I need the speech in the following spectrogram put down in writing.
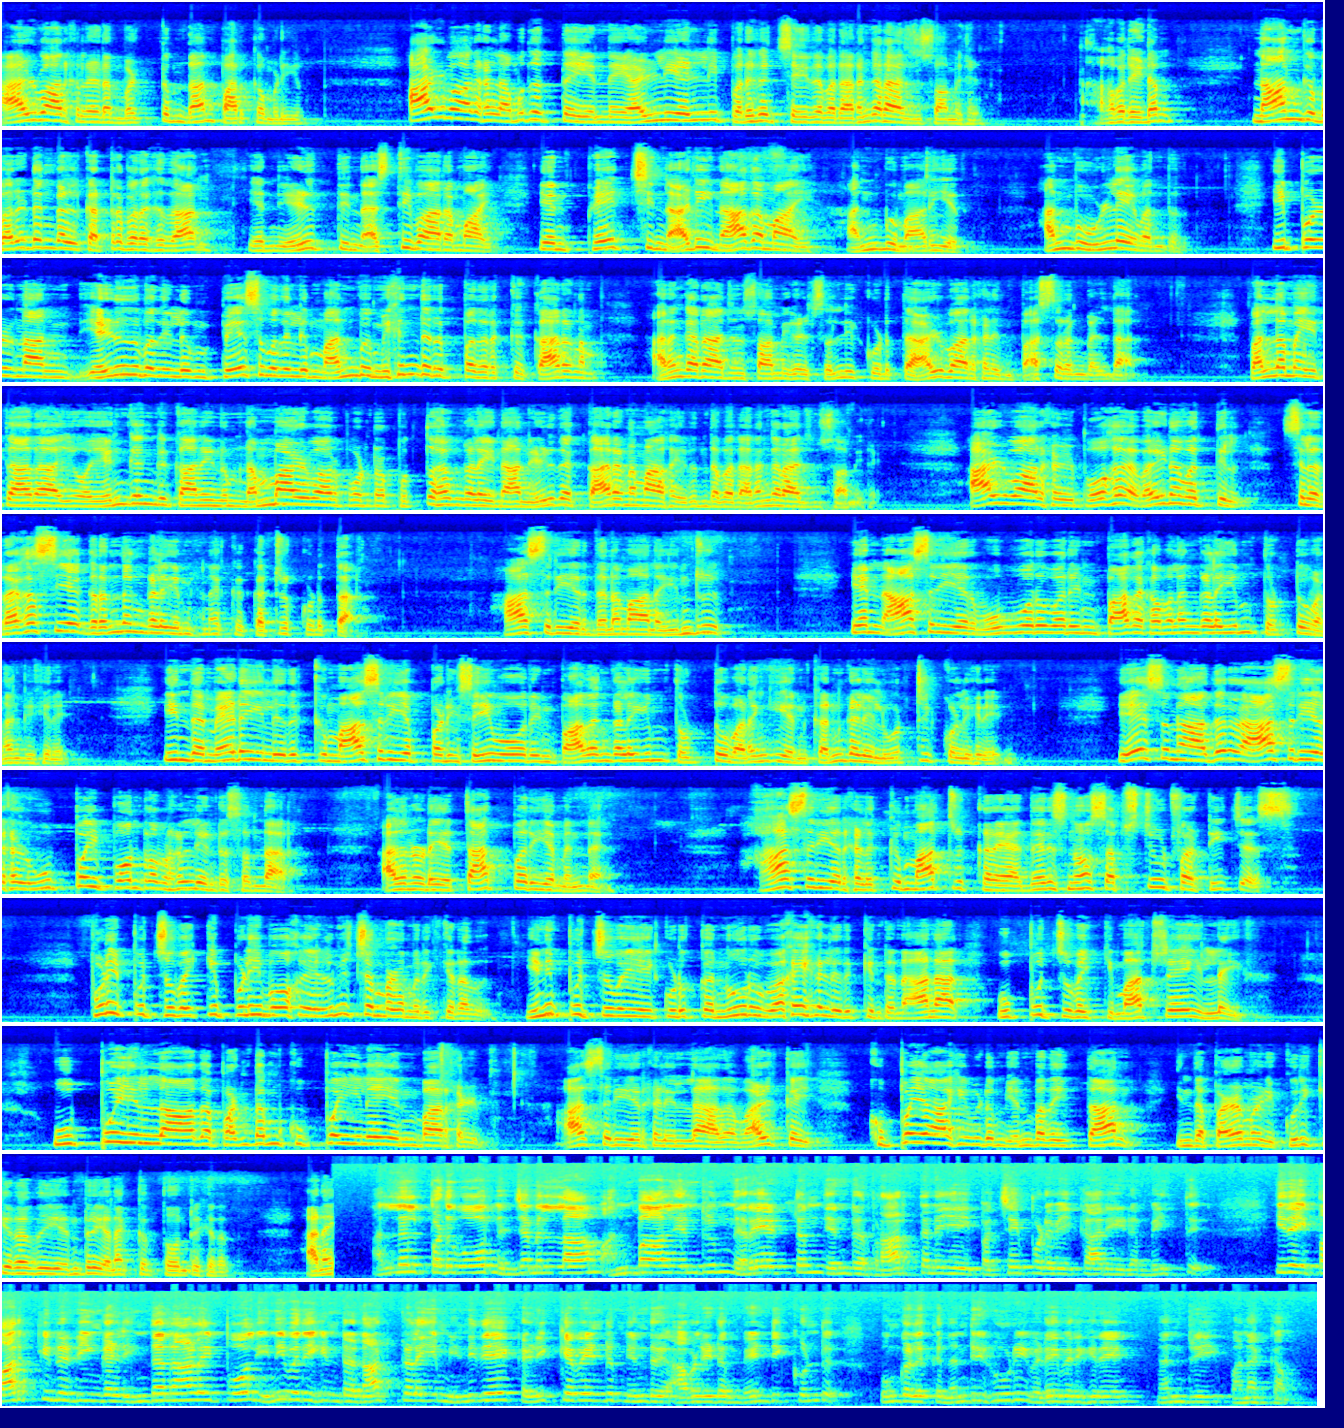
ஆழ்வார்களிடம் மட்டும்தான் பார்க்க முடியும். ஆழ்வார்கள் அமுதத்தை என்னை அள்ளி அள்ளி பருகச் செய்தவர் அரங்கராஜன் சுவாமிகள். அவரிடம் நான்கு வருடங்கள் கற்ற பிறகுதான் என் எழுத்தின் அஸ்திவாரமாய் என் பேச்சின் அடிநாதமாய் அன்பு மாறியது. அன்பு உள்ளே வந்தது. இப்பொழுது நான் எழுதுவதிலும் பேசுவதிலும் அன்பு மிகுந்திருப்பதற்கு காரணம் அரங்கராஜன் சுவாமிகள் சொல்லிக் கொடுத்த ஆழ்வார்களின் பாசுரங்கள் தான் வல்லமை தாராயோ எங்கெங்கு காணினும் நம்மாழ்வார் போன்ற புத்தகங்களை நான் எழுத காரணமாக இருந்தவர் அரங்கராஜன் சுவாமிகள். ஆழ்வார்கள் போக வைணவத்தில் சில ரகசிய கிரந்தங்களையும் எனக்கு கற்றுக் கொடுத்தார். ஆசிரியர் தினமான இன்று என் ஆசிரியர் ஒவ்வொருவரின் பாதகமலங்களையும் தொட்டு வணங்குகிறேன். இந்த மேடையில் இருக்கும் ஆசிரியப்பணி செய்வோரின் பாதங்களையும் தொட்டு வணங்கி என் கண்களில் ஒற்றிக்கொள்கிறேன் இயேசுநாதர் ஆசிரியர்கள் உப்பை போன்றவர்கள் என்று சொன்னார். அதனுடைய தாத்பரியம் என்ன? ஆசிரியர்களுக்கு மாற்று கிடையாது. There is no substitute for teachers புளிப்புச் சுவைக்கு புளி போக எலுமிச்சம்பழம் இருக்கிறது. இனிப்புச் சுவையை கொடுக்க நூறு வகைகள் இருக்கின்றன. ஆனால் உப்புச் சுவைக்கு மாற்றே இல்லை. உப்பு இல்லாத பண்டம் குப்பையிலே என்பார்கள். ஆசிரியர்கள் இல்லாத வாழ்க்கை குப்பையாகிவிடும் என்பதைத்தான் இந்த பழமொழி குறிக்கிறது என்று எனக்கு தோன்றுகிறது. அனை அல்லல் படுவோர் நெஞ்சமெல்லாம் அன்பால் என்றும் நிறையட்டும் என்ற பிரார்த்தனையை பச்சை புடவைக்காரியிடம் வைத்து இதை பார்க்கின்ற நீங்கள் இந்த நாளைப் போல் இனி வருகின்ற நாட்களையும் இனிதே கழிக்க வேண்டும் என்று அவளிடம் வேண்டிக் கொண்டு உங்களுக்கு நன்றி கூறி விடைபெறுகிறேன். நன்றி வணக்கம்.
